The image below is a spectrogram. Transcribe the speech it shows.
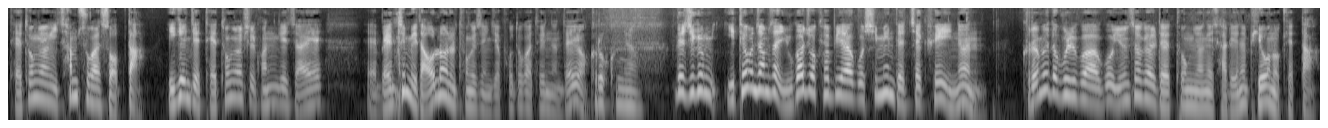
대통령이 참석할 수 없다. 이게 이제 대통령실 관계자의 멘트입니다. 언론을 통해서 이제 보도가 됐는데요. 그렇군요. 근데 지금 이태원 참사 유가족 협의하고 시민 대책 회의는 그럼에도 불구하고 윤석열 대통령의 자리는 비워놓겠다.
